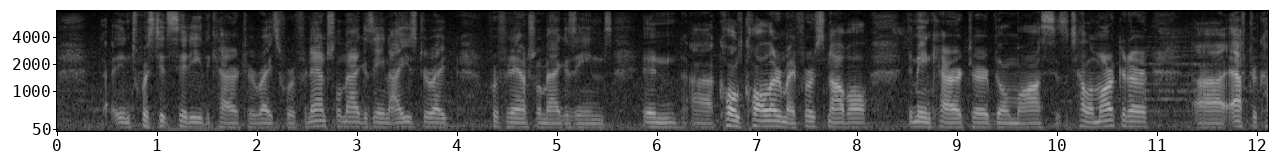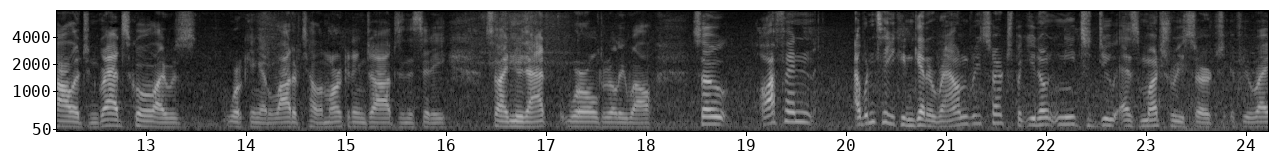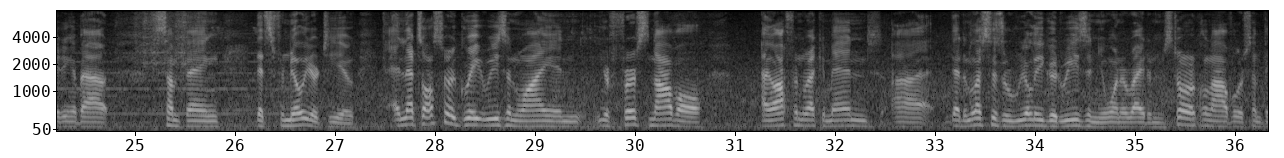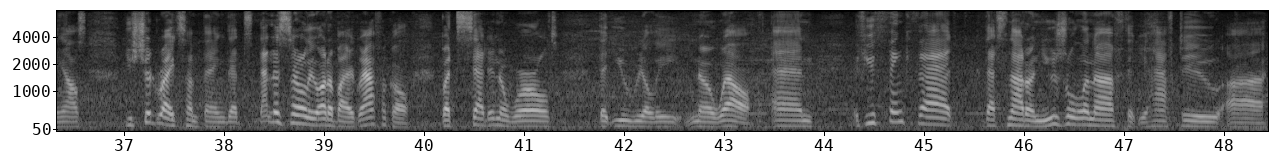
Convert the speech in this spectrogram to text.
in Twisted City, the character writes for a financial magazine. I used to write for financial magazines. In uh, Cold Caller, my first novel, the main character, Bill Moss, is a telemarketer. Uh, after college and grad school, I was working at a lot of telemarketing jobs in the city, so I knew that world really well. So often, I wouldn't say you can get around research, but you don't need to do as much research if you're writing about something that's familiar to you. And that's also a great reason why in your first novel, I often recommend uh, that unless there's a really good reason you want to write an historical novel or something else, you should write something that's not necessarily autobiographical, but set in a world that you really know well. And if you think that that's not unusual enough, that you have to uh,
